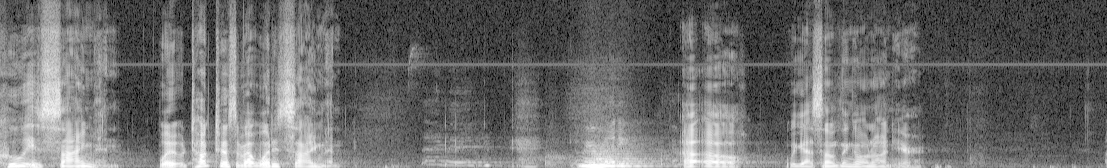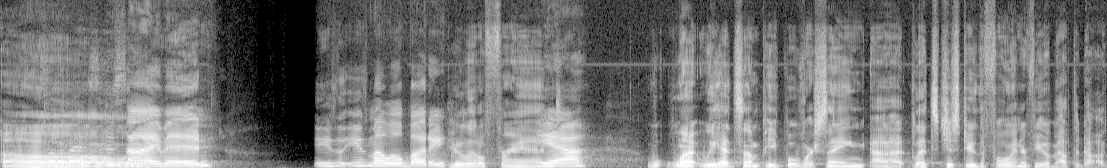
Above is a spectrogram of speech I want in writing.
who is Simon? What, talk to us about what is Simon? We're ready. Uh oh, we got something going on here. Oh, this is Simon. He's he's my little buddy. Your little friend. Yeah. What we had some people were saying, uh, let's just do the full interview about the dog.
